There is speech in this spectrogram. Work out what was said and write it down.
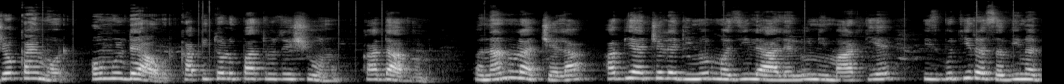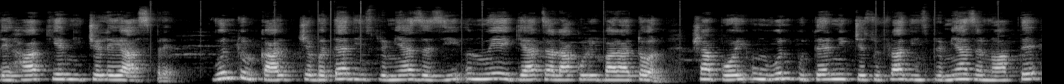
Jocaimor, Omul de Aur, capitolul 41, Cadavrul. În anul acela, abia cele din urmă zile ale lunii martie izbutiră să vină de hac iernicele aspre. Vântul cald ce bătea dinspre miază zi înmuie gheața lacului Balaton și apoi un vânt puternic ce sufla dinspre miază noapte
